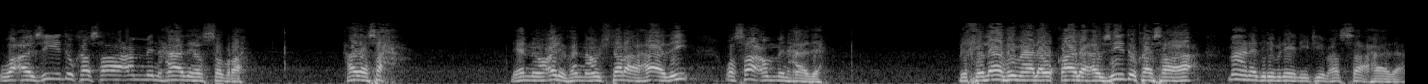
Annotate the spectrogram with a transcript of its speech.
وأزيدك صاعا من هذه الصبرة. هذا صح. لأنه عرف أنه اشترى هذه وصاع من هذه. بخلاف ما لو قال أزيدك صاع ما ندري منين يجيب هالصاع هذا.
